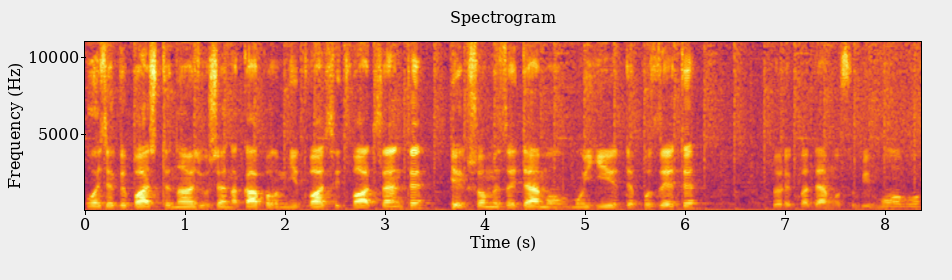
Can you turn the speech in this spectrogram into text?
Ось як ви бачите, навіть вже накапало мені 22 центи. Якщо ми зайдемо в мої депозити, перекладемо собі мову.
